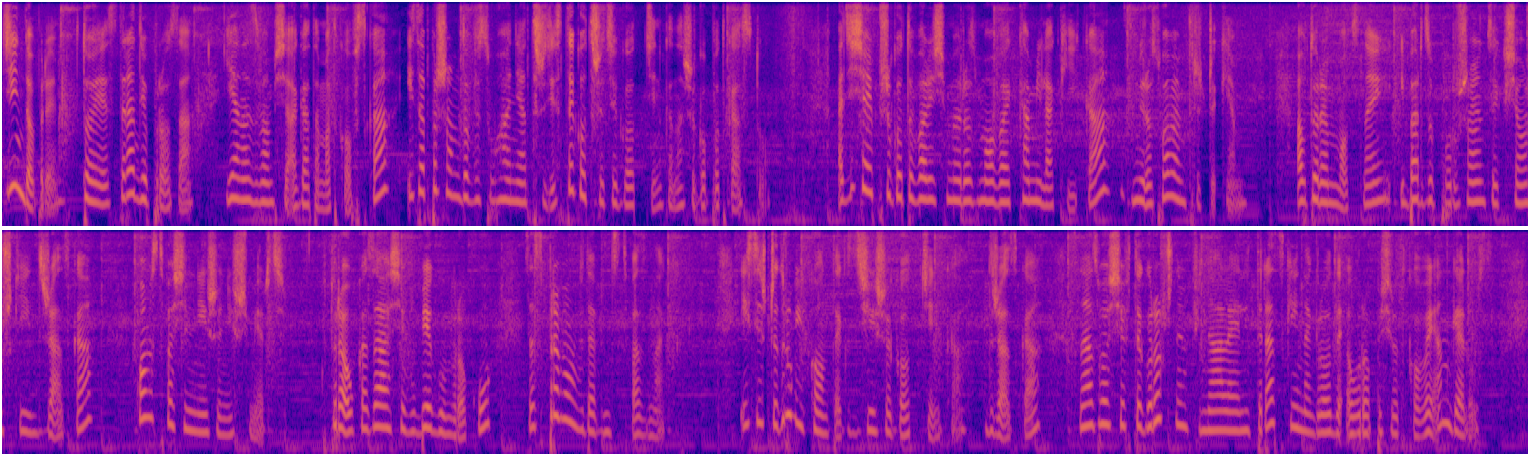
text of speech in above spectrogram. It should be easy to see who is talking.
Speaker 1: Dzień dobry, to jest Radio Proza. Ja nazywam się Agata Matkowska i zapraszam do wysłuchania 33 odcinka naszego podcastu. A dzisiaj przygotowaliśmy rozmowę Kamila Kijka z Mirosławem Tryczykiem, autorem mocnej i bardzo poruszającej książki Drzazga Kłamstwa silniejsze niż śmierć, która ukazała się w ubiegłym roku za sprawą wydawnictwa Znak. Jest jeszcze drugi kontekst dzisiejszego odcinka. Drzazga znalazła się w tegorocznym finale Literackiej Nagrody Europy Środkowej Angelus.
